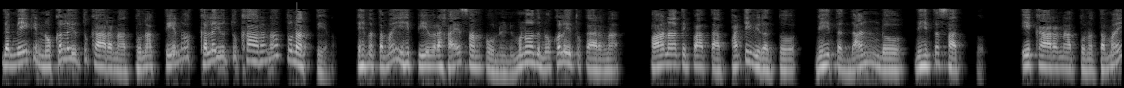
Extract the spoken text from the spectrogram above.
දැන් මේකේ නොකල යුතු කාරණා තුනක් තියෙනවා කල යුතු කාරණා තුනක් තියෙනවා. එහෙම තමයි එහි පියවර 6 සම්පූර්ණ වෙන්නේ. මොනවද නොකල යුතු කාරණා? පානාතිපාතා පටිවිරතෝ නිහිත දණ්ඩෝ නිහිත සත්ත්වෝ. ඒ කාරණා තුන තමයි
